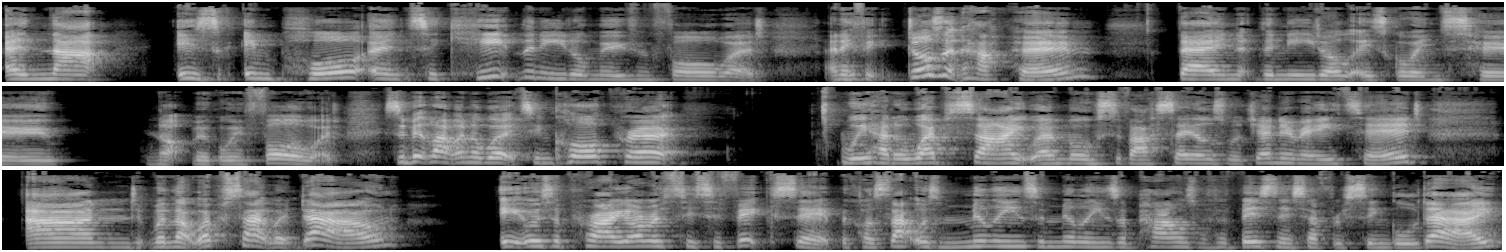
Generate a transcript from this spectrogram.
And that is important to keep the needle moving forward. And if it doesn't happen, then the needle is going to not be going forward. It's a bit like when I worked in corporate, we had a website where most of our sales were generated. And when that website went down, it was a priority to fix it because that was millions and millions of pounds worth of business every single day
